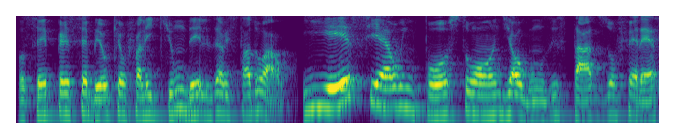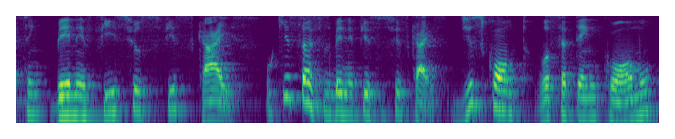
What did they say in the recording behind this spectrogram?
você percebeu que eu falei que um deles é o estadual. E esse é o imposto onde alguns estados oferecem benefícios fiscais. O que são esses benefícios fiscais? Desconto. Você tem como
